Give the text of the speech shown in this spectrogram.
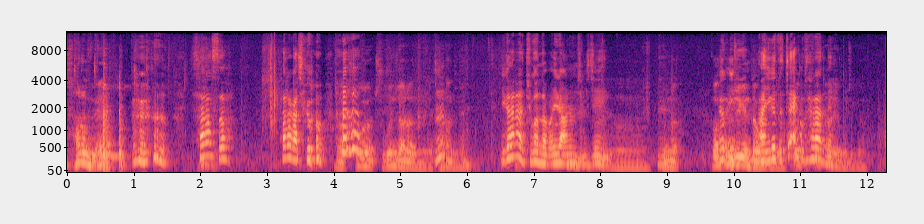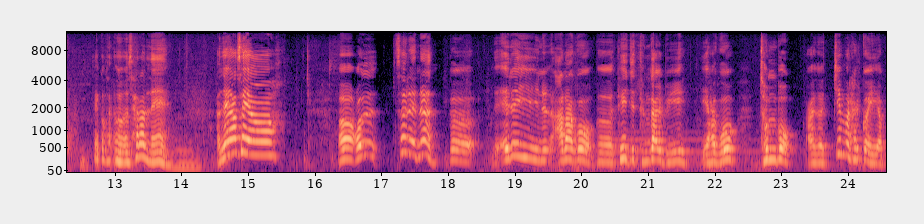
살았네? 살았어. 살아가지고 아, 죽은 줄 알았는데 살았네. 이거 하나 죽었나 봐. 이래 안 움직이지. 음, 이거 이- 움직인다. 아, 이것도. 조금 꽃- 살았네. 조금 사- 어, 살았네. 음. 안녕하세요. 어, 올 설에는 그 LA는 안 하고 그 돼지 등갈비 하고 전복 아그 찜을 할 거예요.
